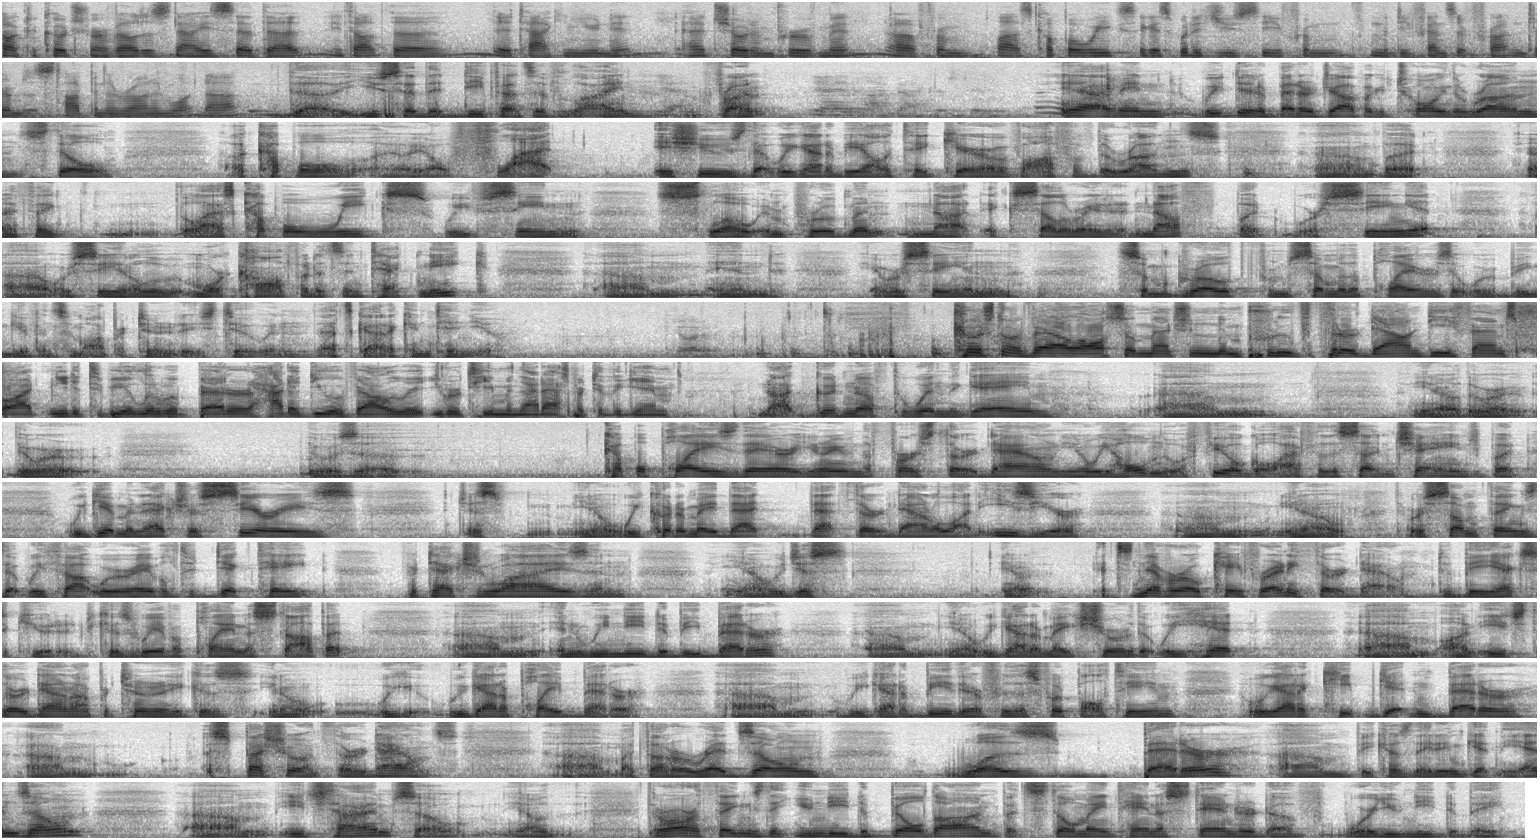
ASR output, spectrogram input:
talked to Coach Norvell just now. He said that he thought the, the attacking unit had showed improvement uh, from last couple of weeks. I guess what did you see from, from the defensive front in terms of stopping the run and whatnot? The you said the defensive line Yeah. front. Yeah, linebackers too. Yeah, I mean, we did a better job of controlling the run. Still, a couple, uh, you know, flat issues that we got to be able to take care of off of the runs. Um, but you know, I think the last couple weeks we've seen slow improvement, not accelerated enough, but we're seeing it. Uh, we're seeing a little bit more confidence in technique, um, and you know, we're seeing some growth from some of the players that we're being given some opportunities to, and that's got to continue. Coach Norvell also mentioned improved third down defense, but needed to be a little bit better. How did you evaluate your team in that aspect of the game? not good enough to win the game. Um, you know, there were there were there was a couple plays there. You know, even the first third down. You know, we hold them to a field goal after the sudden change, but we give them an extra series. Just you know, we could have made that that third down a lot easier. Um, you know, there were some things that we thought we were able to dictate protection wise, and you know, we just you know, it's never okay for any third down to be executed because we have a plan to stop it, um, and we need to be better. Um, you know, we got to make sure that we hit um, on each third down opportunity because you know we we got to play better. Um, we got to be there for this football team. We got to keep getting better, um, especially on third downs. Um, I thought our red zone was better um, because they didn't get in the end zone um, each time. So, you know, there are things that you need to build on, but still maintain a standard of where you need to be.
